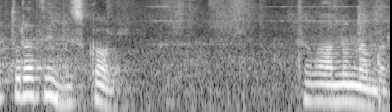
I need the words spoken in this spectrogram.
এত রাতে মিস কল তবে আননোন নাম্বার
